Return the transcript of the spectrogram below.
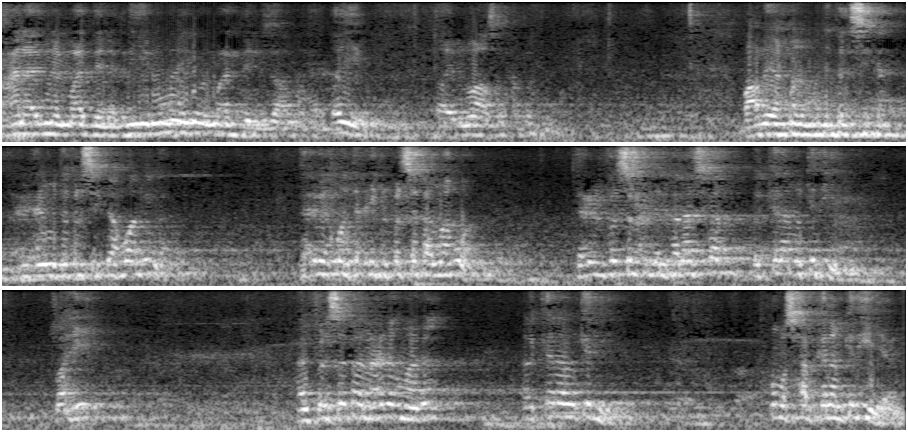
معنا إذن المؤذن اذنين وما يجون المؤذن جزاه الله خير. طيب. طيب نواصل. حضرتك بعض يا إخوان المتفلسفة. تعريف المتفلسفة اخوان مين؟ تعرف يا إخوان تعريف الفلسفة ما هو؟ تعرف الفلسفة عند الفلاسفة الكلام الكثير. صحيح. الفلسفة معناه ماذا؟ الكلام الكثير. هم أصحاب كلام كثير يعني.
